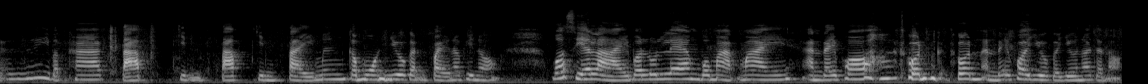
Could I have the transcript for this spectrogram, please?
ก็เอ้ยบักฮาตับกินตับกินไตมึงกระมวลอยู่กันไปนะพี่น้องบ่เสียหลายบ่รุนแรงบ่มากมายอันใดพอทนก็ทน อันใดพออยู่ก็อยู่เนาะจ้ะเนาะ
